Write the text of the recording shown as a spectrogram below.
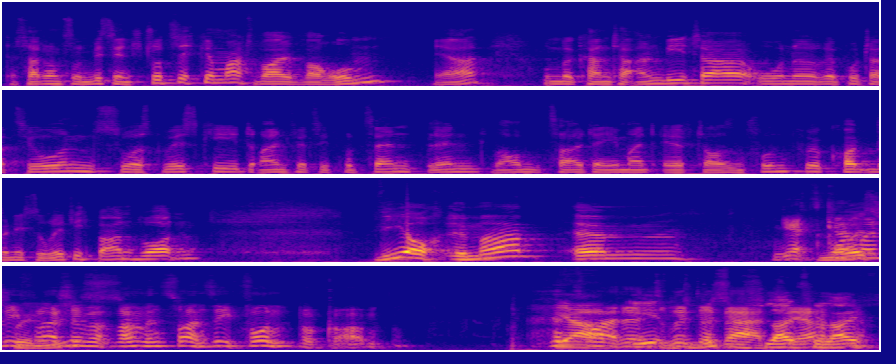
Das hat uns so ein bisschen stutzig gemacht, weil warum? Ja, unbekannter Anbieter, ohne Reputation, Sourced Whisky, 43%, Blend, warum zahlt da jemand 11.000 Pfund für? Konnten wir nicht so richtig beantworten. Wie auch immer, ähm, Jetzt kann man die Flasche für 25 Pfund bekommen. Ja, eh, vielleicht, ja? Vielleicht,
